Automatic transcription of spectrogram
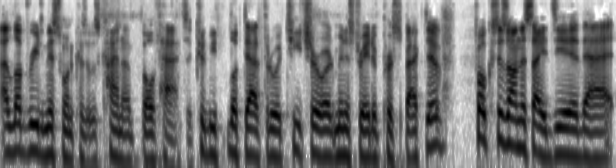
I loved reading this one because it was kind of both hats. It could be looked at through a teacher or administrative perspective. Focuses on this idea that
